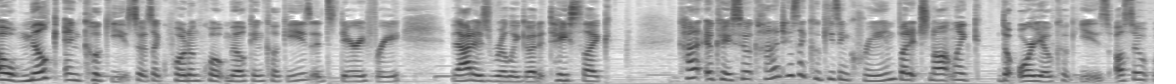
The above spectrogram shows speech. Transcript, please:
Oh, milk and cookies. So it's like quote unquote milk and cookies. It's dairy free. That is really good. It tastes like kind of okay. So it kind of tastes like cookies and cream, but it's not like the Oreo cookies. Also,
